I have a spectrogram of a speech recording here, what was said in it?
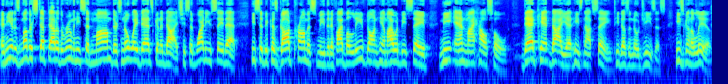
And he and his mother stepped out of the room and he said, Mom, there's no way dad's going to die. She said, Why do you say that? He said, Because God promised me that if I believed on him, I would be saved, me and my household. Dad can't die yet. He's not saved. He doesn't know Jesus. He's going to live.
